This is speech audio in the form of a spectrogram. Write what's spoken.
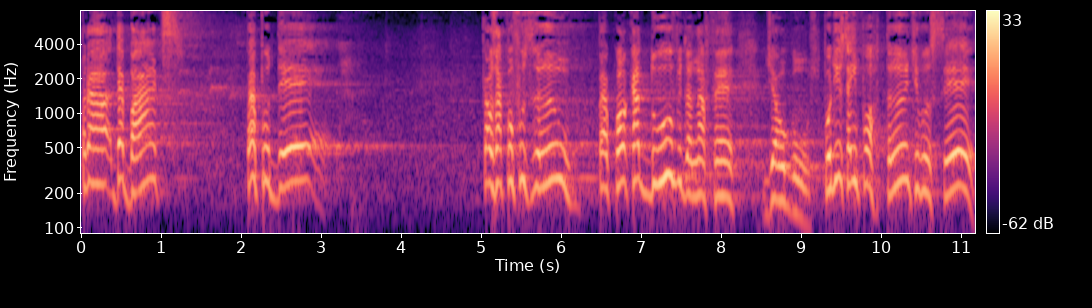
para debates, para poder causar confusão, para colocar dúvida na fé de alguns. Por isso é importante você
